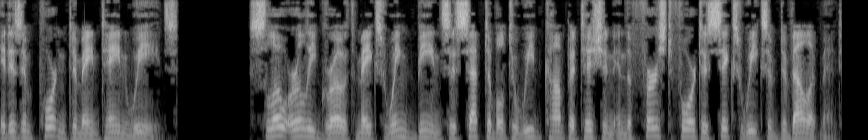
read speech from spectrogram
it is important to maintain weeds. Slow early growth makes winged bean susceptible to weed competition in the first four to six weeks of development.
